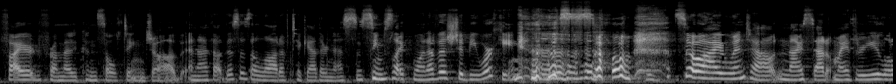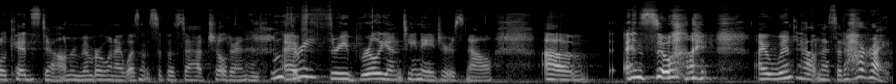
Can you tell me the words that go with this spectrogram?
fired from a consulting job and i thought this is a lot of togetherness. It seems like one of us should be working. So, so i went out and i sat my three little kids down. Remember when i wasn't supposed to have children? Ooh, I have three. three brilliant teenagers now. Um, and so I, I went out and i said all right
